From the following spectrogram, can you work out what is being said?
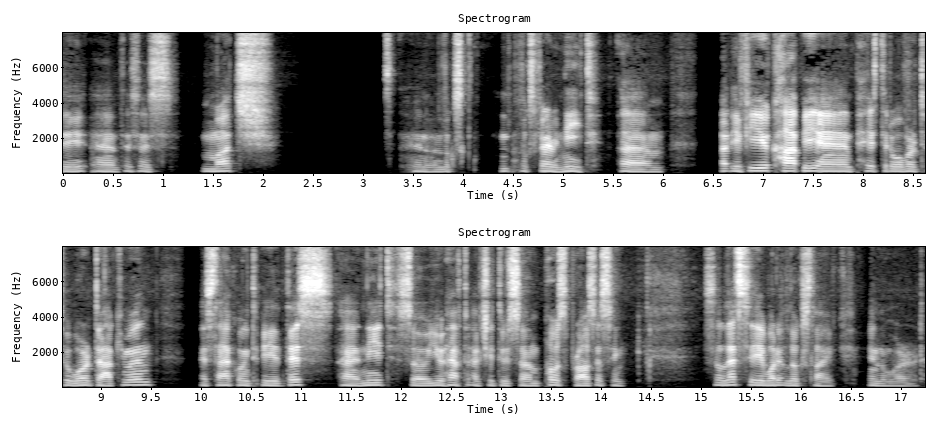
uh, this is much you know looks looks very neat um, but if you copy and paste it over to Word document, it's not going to be this uh, neat. So you have to actually do some post-processing. So let's see what it looks like in Word.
